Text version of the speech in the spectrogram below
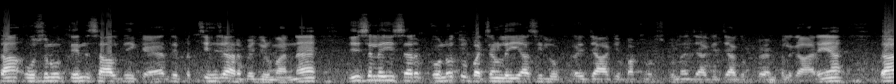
ਤਾਂ ਉਸ ਨੂੰ 3 ਸਾਲ ਦੀ ਕੈਦ ਤੇ 25000 ਰੁਪਏ ਜੁਰਮਾਨਾ ਹੈ। ਇਸ ਲਈ ਸਰ, ਉਹਨਾਂ ਤੋਂ ਬਚਣ ਲਈ ਅਸੀਂ ਲੋਕ ਜਾ ਕੇ ਵੱਖ ਵੱਖ ਸਕੂਲਾਂ ਜਾ ਕੇ ਜਾਗਰੂਕ ਕੈਂਪ ਲਗਾ ਰਹੇ ਹਾਂ। ਤਾਂ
